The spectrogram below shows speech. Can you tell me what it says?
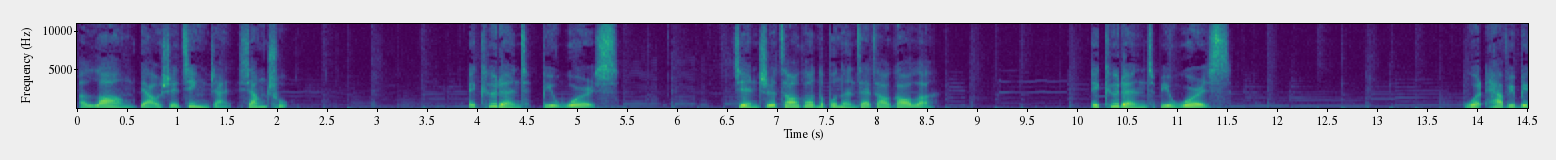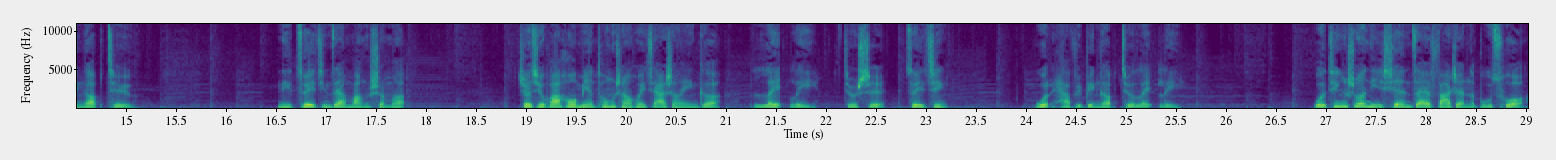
along 表示进展、相处。It couldn't be worse，简直糟糕的不能再糟糕了。It couldn't be worse。What have you been up to？你最近在忙什么？这句话后面通常会加上一个 lately，就是最近。What have you been up to lately? 我听说你现在发展的不错。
